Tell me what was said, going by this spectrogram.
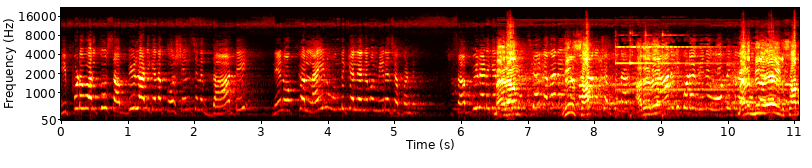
ఇప్పటి వరకు సభ్యులు అడిగిన క్వశ్చన్స్ని దాటి నేను ఒక్క లైన్ ముందుకెళ్ళానేమో మీరే చెప్పండి. సభ్యులు అడిగిన మీరు. దానికి కూడా వినే ఓపిక మేడం మీరు సభ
